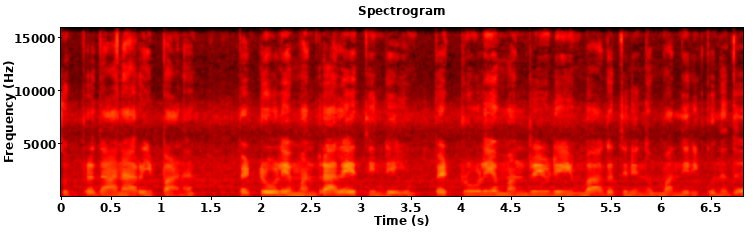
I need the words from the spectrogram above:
സുപ്രധാന അറിയിപ്പാണ് പെട്രോളിയം മന്ത്രാലയത്തിന്റെയും പെട്രോളിയം മന്ത്രിയുടെയും ഭാഗത്തു നിന്നും വന്നിരിക്കുന്നത്.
